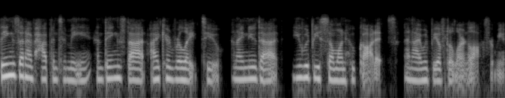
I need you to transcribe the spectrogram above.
things that have happened to me and things that I could relate to. And I knew that you would be someone who got it and I would be able to learn a lot from you.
